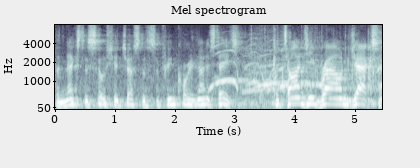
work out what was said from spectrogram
the next Associate Justice of the Supreme Court of the United States, Ketanji Brown Jackson.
